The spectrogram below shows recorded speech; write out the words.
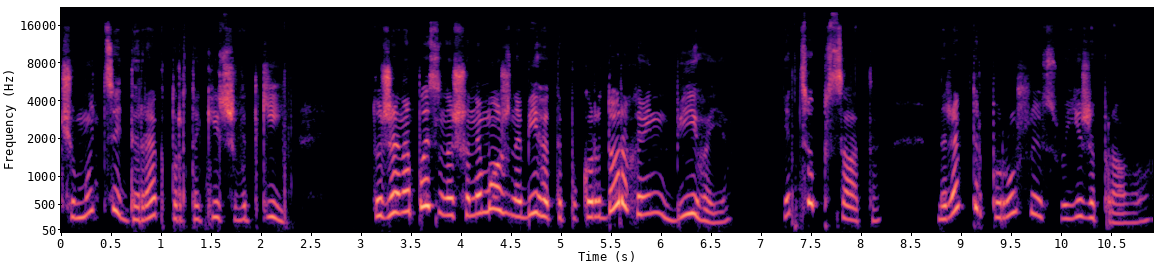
Чому цей директор такий швидкий? Тут же написано, що не можна бігати по коридорах, а він бігає. Як це описати? Директор порушує свої же правила.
